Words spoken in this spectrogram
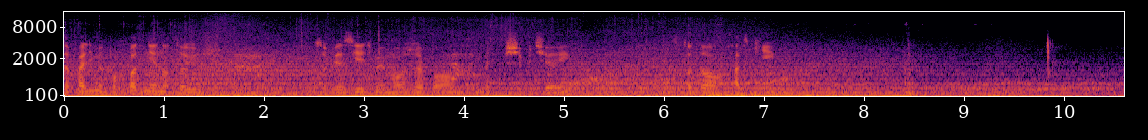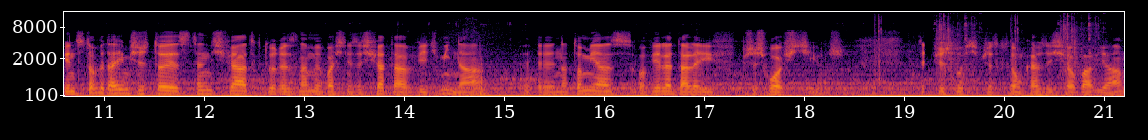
zapalimy pochodnie, no to już sobie zjedźmy może, bo będzie szybciej. To do chatki. Więc to wydaje mi się, że to jest ten świat, który znamy właśnie ze świata Wiedźmina, yy, natomiast o wiele dalej w przyszłości już. W tej przyszłości, przed którą każdy się obawia.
